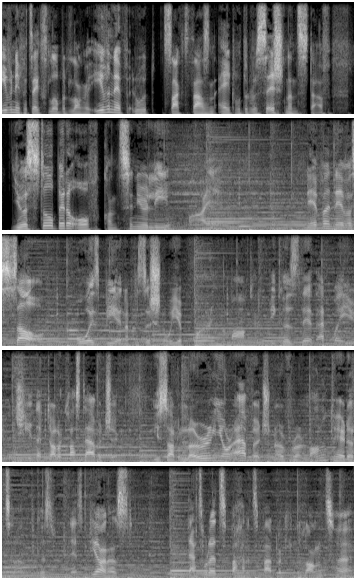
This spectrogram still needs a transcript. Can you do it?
even if it takes a little bit longer, even if it would, it's like 2008 with the recession and stuff, you are still better off continually buying. Never, never sell. Always be in a position where you're buying the market because that, that way you achieve that dollar cost averaging. You start lowering your average and over a long period of time because let's be honest, that's what it's about. It's about looking long term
